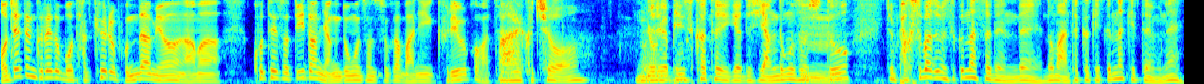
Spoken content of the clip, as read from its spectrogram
네. 어쨌든 그래도 뭐 다큐를 본다면 아마 코트에서 뛰던 양동근 선수가 많이 그리울 것 같아요. 아, 그쵸. 뭐 저희가 빈스 카터 얘기하듯이 양동근 선수도 좀 박수 받으면서 끝났어야 되는데 너무 안타깝게 끝났기 때문에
